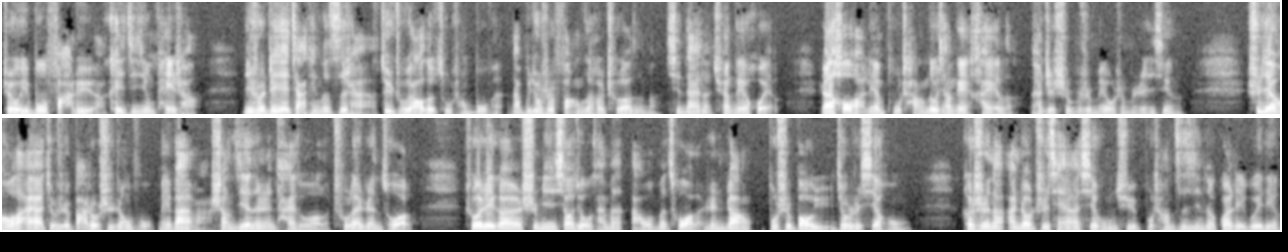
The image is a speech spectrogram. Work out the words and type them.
这有一部法律啊，可以进行赔偿。您说这些家庭的资产啊，最主要的组成部分，那不就是房子和车子吗？现在呢，全给毁了，然后啊，连补偿都想给黑了，那这是不是没有什么人性？事件后来啊，就是霸州市政府没办法，上街的人太多了，出来认错了。说这个市民小韭菜们啊，我们错了，认账了，不是暴雨就是泄洪。可是呢，按照之前啊泄洪区补偿资金的管理规定，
